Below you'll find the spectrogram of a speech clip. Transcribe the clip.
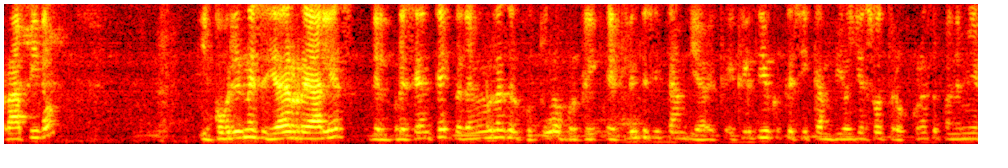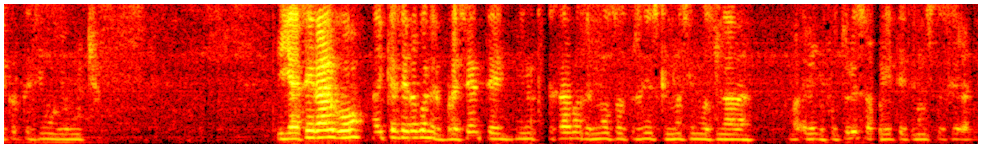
rápido, y cubrir necesidades reales del presente, pero también las del futuro, porque el, cliente sí cambia, el, cliente yo creo que sí cambió y es otro. Con esta pandemia yo creo que sí movió mucho. Y hacer algo, hay que hacer algo en el presente y no quejarnos de nosotros años que no hicimos nada. El futuro es ahorita y tenemos que hacer algo.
